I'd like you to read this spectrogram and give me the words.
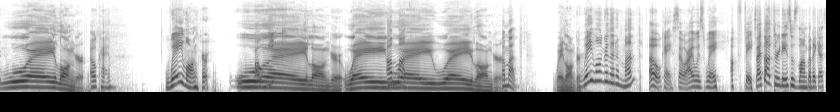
way longer. okay? Way longer. way longer. Way, A month. way, way longer. A month. Way longer. Way longer than a month? Oh, okay. So I was way off base. I thought three days was long, but I guess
